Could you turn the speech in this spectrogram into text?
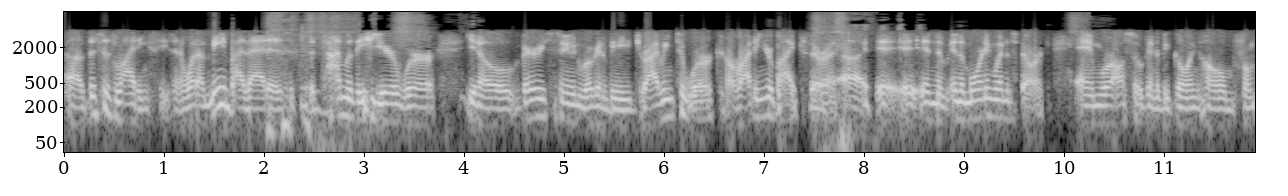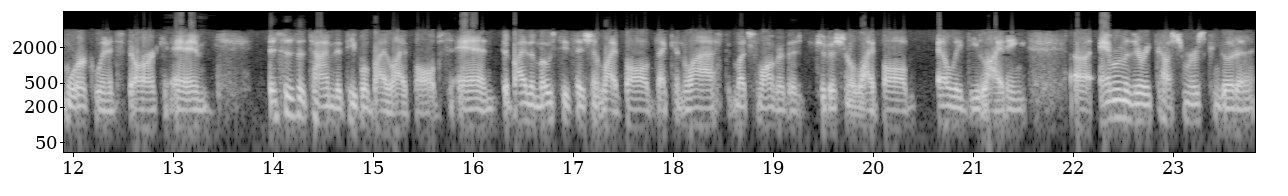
Uh, this is lighting season. And what I mean by that is it's the time of the year where, you know, very soon we're going to be driving to work or riding your bikes or, uh, in the in the morning when it's dark, and we're also going to be going home from work when it's dark. And this is the time that people buy light bulbs, and to buy the most efficient light bulb that can last much longer than traditional light bulb, LED lighting. Uh, Ameren Missouri customers can go to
